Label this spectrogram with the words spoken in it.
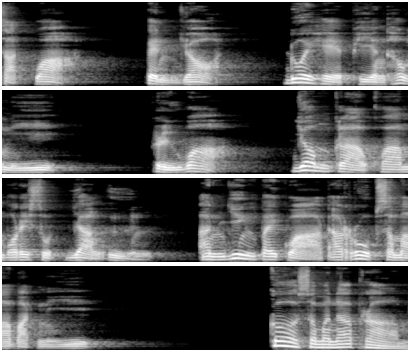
สัตว์ว่า เป็นยอด ด้วยเหตุเพียงเท่านี้ หรือว่า ย่อมกล่าวความบริสุทธิ์อย่างอื่น อันยิ่งไปกว่าอารูปสมาบัตินี้ ก็สมณพราหมณ์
